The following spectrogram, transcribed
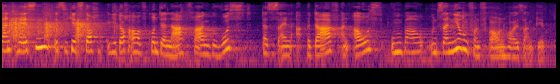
Land Hessen ist sich jetzt jedoch auch aufgrund der Nachfragen bewusst, dass es einen Bedarf an Aus-, Umbau und Sanierung von Frauenhäusern gibt.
